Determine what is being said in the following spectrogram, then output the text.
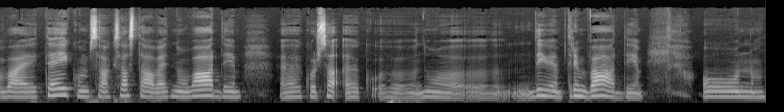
vai teikums sāk sastāvēt no vārdiem, uh, kur uh, ku- no uh, diviem, trim vārdiem. Un,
